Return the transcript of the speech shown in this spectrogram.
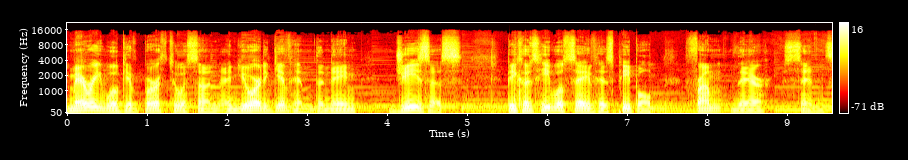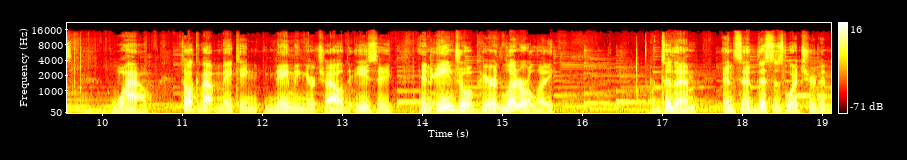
Mary will give birth to a son, and you are to give him the name Jesus, because he will save his people from their sins. Wow. Talk about making naming your child easy. An angel appeared literally to them and said, This is what you're to,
